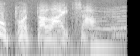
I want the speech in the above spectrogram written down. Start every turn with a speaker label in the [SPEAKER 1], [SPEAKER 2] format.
[SPEAKER 1] Who put the lights out?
